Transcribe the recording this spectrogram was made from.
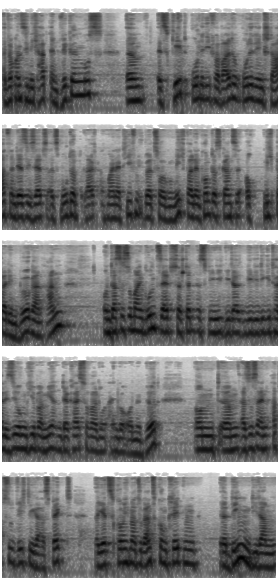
wenn man sie nicht hat, entwickeln muss. Ähm, es geht ohne die Verwaltung, ohne den Staat, wenn der sich selbst als Motor begreift, nach meiner tiefen Überzeugung nicht, weil dann kommt das Ganze auch nicht bei den Bürgern an. Und das ist so mein Grundselbstverständnis, wie, wie, der, wie die Digitalisierung hier bei mir in der Kreisverwaltung eingeordnet wird. Und ähm, also ist ein absolut wichtiger Aspekt. Jetzt komme ich mal zu ganz konkreten äh, Dingen, die dann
